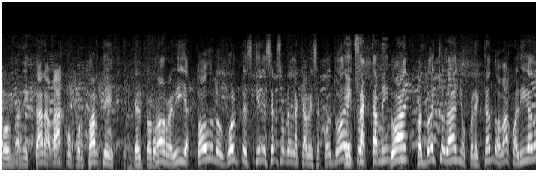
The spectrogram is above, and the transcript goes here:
conectar abajo por parte del Tornado Revilla. Todos los golpes quiere ser sobre la cabeza. Cuando ha hecho, Exactamente. da- cuando ha hecho daño conectando abajo al hígado,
